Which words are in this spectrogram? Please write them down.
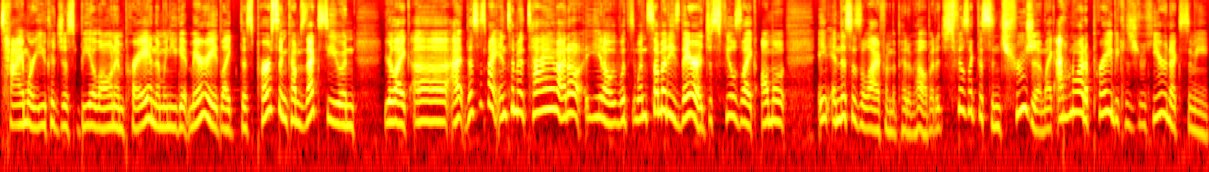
time where you could just be alone and pray. And then when you get married like this person comes next to you and you're like uh I, this is my intimate time. I don't you know with, when somebody's there it just feels like almost and this is a lie from the pit of hell but it just feels like this intrusion. Like i don't know how to pray because you're here next to me.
